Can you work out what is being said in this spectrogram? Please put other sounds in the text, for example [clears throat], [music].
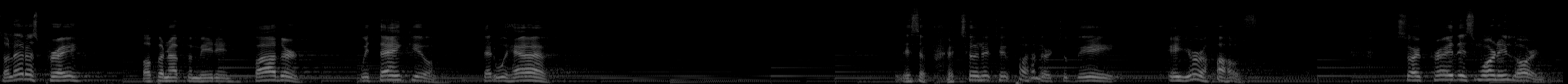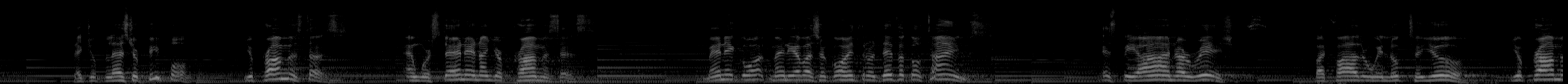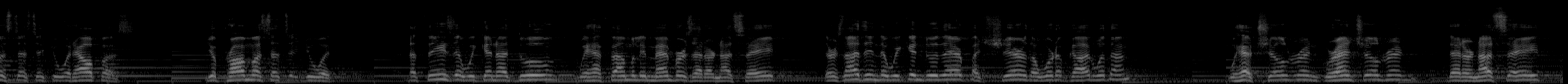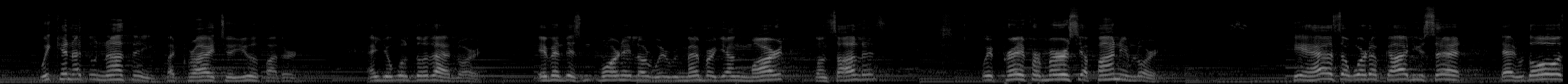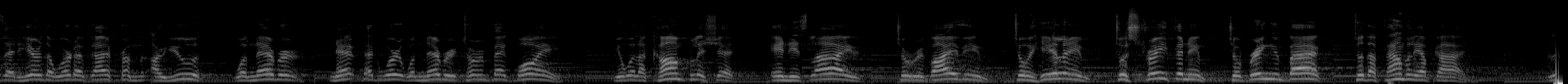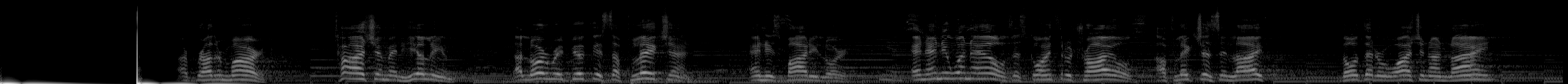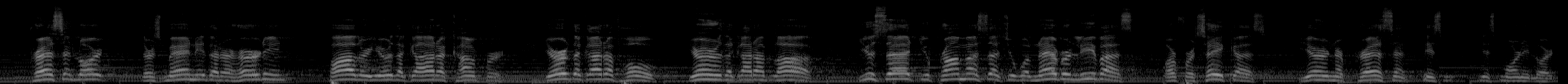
So let us pray, open up the meeting. Father, we thank you that we have this opportunity, Father, to be in your house. So I pray this morning, Lord, that you bless your people. You promised us, and we're standing on your promises. Many, go, many of us are going through difficult times. It's beyond our reach. But Father, we look to you. You promised us that you would help us. You promised us that you would. The things that we cannot do, we have family members that are not saved. There's nothing that we can do there but share the Word of God with them. We have children, grandchildren that are not saved. We cannot do nothing but cry to you, Father. And you will do that, Lord. Even this morning, Lord, we remember young Mark Gonzalez. We pray for mercy upon him, Lord. He has the Word of God. You said that those that hear the Word of God from our youth will never, ne- that Word will never return back void. You will accomplish it in his life to revive him, to heal him, to strengthen him, to bring him back to the family of God. Our brother Mark, touch him and heal him. The Lord rebuke this affliction and his body, Lord. And anyone else that's going through trials, afflictions in life, those that are watching online, present, Lord, there's many that are hurting. Father, you're the God of comfort. You're the God of hope. You're the God of love. You said, you promised us you will never leave us or forsake us. You're in our present this, this morning, Lord.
